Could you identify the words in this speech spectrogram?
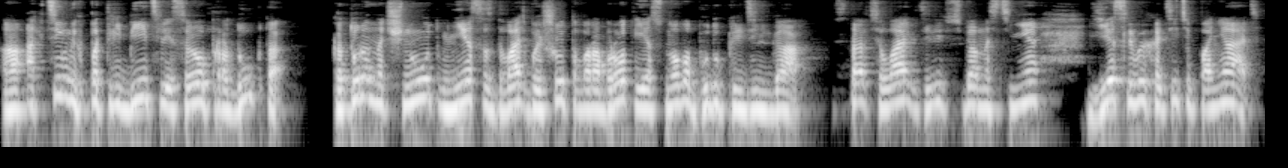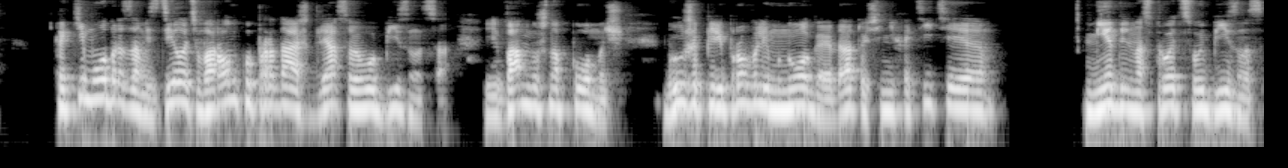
активных потребителей своего продукта, которые начнут мне создавать большой товарооборот, и я снова буду при деньгах. Ставьте лайк, делите себя на стене. Если вы хотите понять, каким образом сделать воронку продаж для своего бизнеса, и вам нужна помощь, вы уже перепробовали многое, да, то есть не хотите медленно строить свой бизнес,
